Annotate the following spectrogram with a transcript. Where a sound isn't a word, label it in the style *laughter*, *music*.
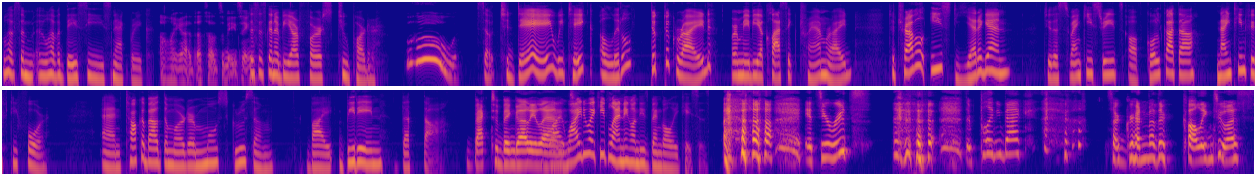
We'll have some. We'll have a desi snack break. oh my god, that sounds amazing. This is gonna be our first two-parter. Woohoo! So today we take a little tuk-tuk ride, or maybe a classic tram ride, to travel east yet again to the swanky streets of Kolkata, 1954, and talk about the murder most gruesome by Biren Datta. Back to Bengali Why, land. why do I keep landing on these Bengali cases? *laughs* it's your roots. *laughs* They're pulling you back. *laughs* it's our grandmother calling to us.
